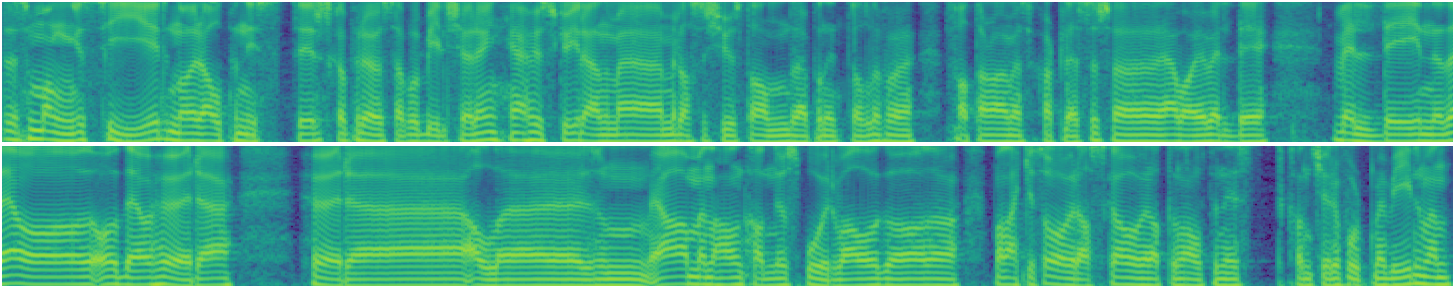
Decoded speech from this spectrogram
det, som mange sier når alpinister skal prøve seg på bilkjøring. Jeg husker greiene med, med Lasse Kjustad han drev på 90-tallet, for fatter'n var med som kartleser, så jeg var jo veldig, veldig inne i det. Og, og det å høre, høre alle liksom Ja, men han kan jo sporvalg, og man er ikke så overraska over at en alpinist kan kjøre fort med bil, men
